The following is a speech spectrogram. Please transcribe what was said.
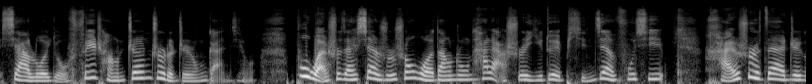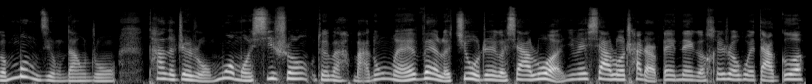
夏洛有非常真挚的这种感情，不管是在现实生活当中，他俩是一对贫贱夫妻，还是在这个梦境当中，他的这种默默牺牲，对吧？马冬梅为了救这个夏洛，因为夏洛差点被那个黑社会大哥。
